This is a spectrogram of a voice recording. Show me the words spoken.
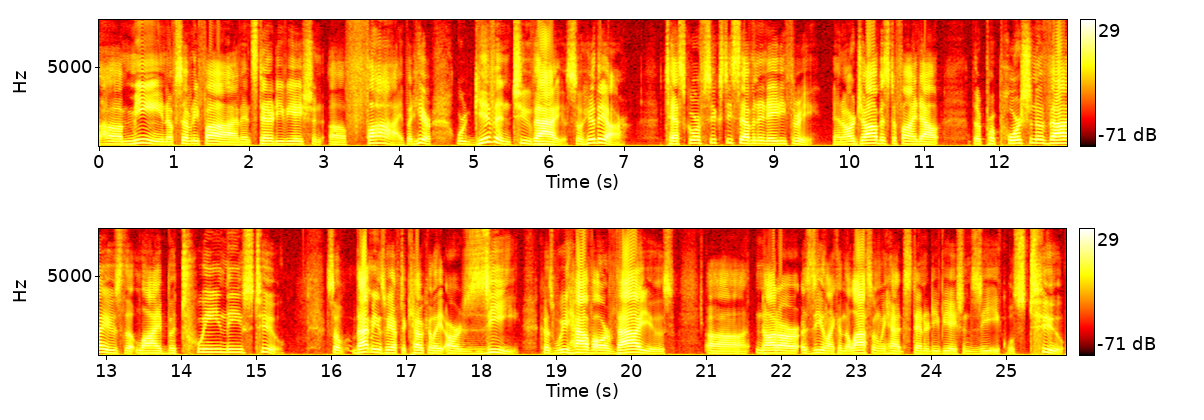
uh, mean of 75 and standard deviation of 5. But here we're given two values. So here they are, test score of 67 and 83. And our job is to find out the proportion of values that lie between these two. So that means we have to calculate our z, because we have our values, uh, not our z. Like in the last one, we had standard deviation z equals 2.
